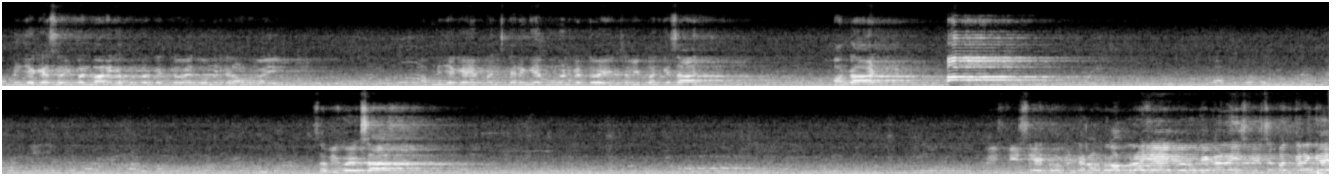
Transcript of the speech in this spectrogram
अपनी जगह सभी पंच मारेंगे फुटवर्क करते हुए दो मिनट का राउंड ये अपनी जगह पंच करेंगे मूवमेंट करते हुए, सभी पंच के साथ. ऑन गार्ड सभी को एक साथ। तो से दो मिनट का राउंड होगा, पूरा ये, कोई रुकेगा नहीं स्पीड से बंद करेंगे।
